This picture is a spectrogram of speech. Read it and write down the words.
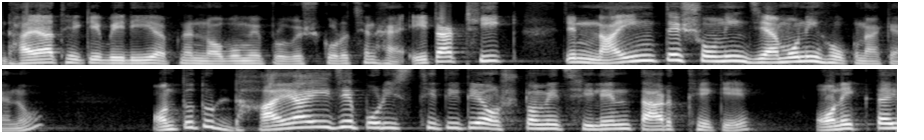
ঢায়া থেকে বেরিয়ে আপনার নবমে প্রবেশ করেছেন। হ্যাঁ এটা ঠিক যে নাইনতে শনি যেমনই হোক না কেন, অন্তত ঢায়ায় যে পরিস্থিতিতে অষ্টমে ছিলেন তার থেকে অনেকটাই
